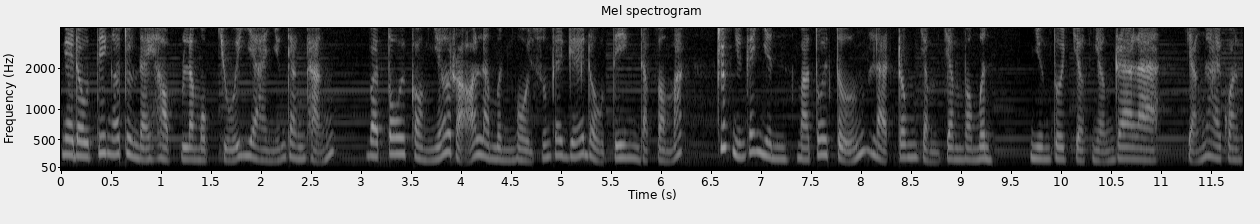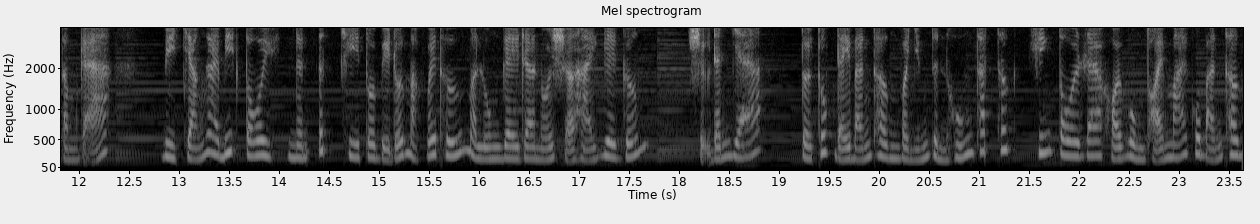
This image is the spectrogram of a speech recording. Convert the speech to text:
ngày đầu tiên ở trường đại học là một chuỗi dài những căng thẳng và tôi còn nhớ rõ là mình ngồi xuống cái ghế đầu tiên đập vào mắt trước những cái nhìn mà tôi tưởng là trông chậm chầm vào mình. Nhưng tôi chợt nhận ra là chẳng ai quan tâm cả. Vì chẳng ai biết tôi nên ít khi tôi bị đối mặt với thứ mà luôn gây ra nỗi sợ hãi ghê gớm. Sự đánh giá tôi thúc đẩy bản thân vào những tình huống thách thức khiến tôi ra khỏi vùng thoải mái của bản thân.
